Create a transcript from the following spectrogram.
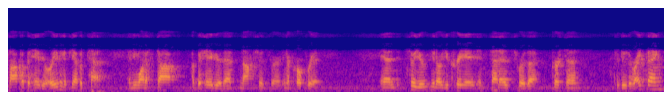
stop a behavior, or even if you have a pet, and you want to stop a behavior that's noxious or inappropriate. And so you, you know, you create incentives for the person to do the right thing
